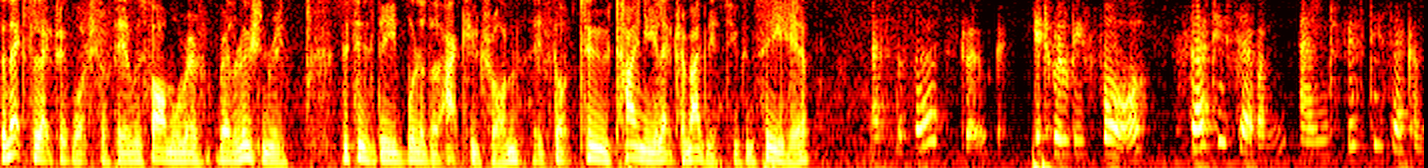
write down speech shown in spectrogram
The next electric watch to appear was far more rev- revolutionary. This is the Bulova Accutron. It's got two tiny electromagnets you can see here. At the third stroke, it will be 4, 37 and 50 seconds.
